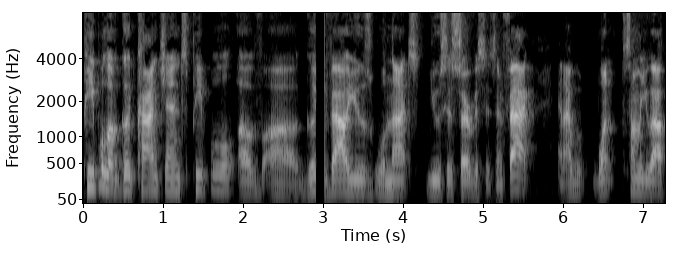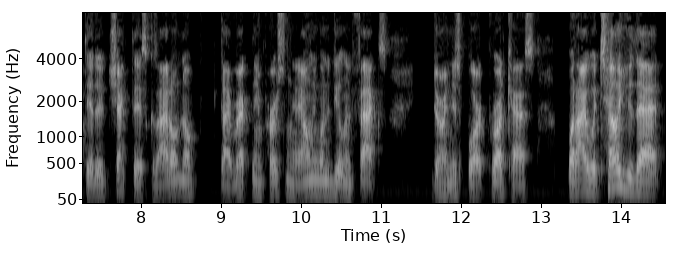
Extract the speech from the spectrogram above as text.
people of good conscience, people of uh, good values will not use his services. In fact, and I want some of you out there to check this because I don't know directly and personally. I only want to deal in facts during this broadcast. But I would tell you that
